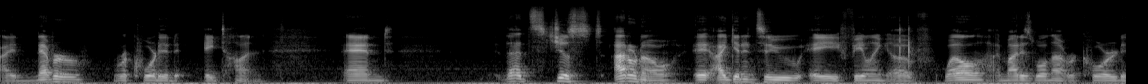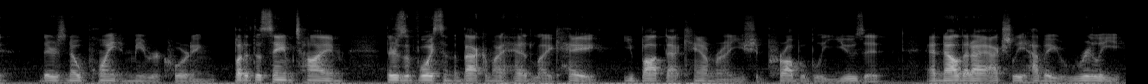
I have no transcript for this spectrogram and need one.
I never recorded a ton. And that's just I don't know. It, I get into a feeling of well, I might as well not record. There's no point in me recording. But at the same time, there's a voice in the back of my head like, "Hey, you bought that camera. You should probably use it." And now that I actually have a really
